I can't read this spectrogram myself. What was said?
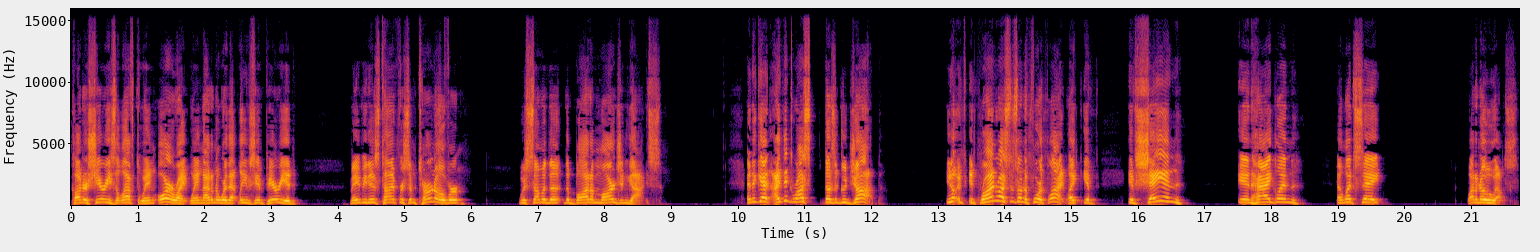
Conor Sheary's a left wing or a right wing. I don't know where that leaves him, period. Maybe it is time for some turnover with some of the, the bottom margin guys. And again, I think Rust does a good job. You know, if, if Bryan Rust is on the fourth line, like if if Sheahan and Hagelin and let's say well, I don't know who else.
